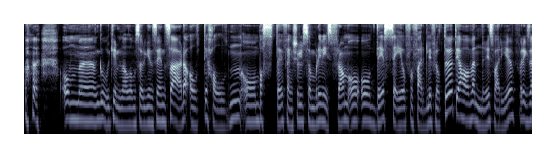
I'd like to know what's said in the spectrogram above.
om øh, gode kriminalomsorgen sin, så er det alltid Halden og Bastøy fengsel som blir vist fram, og, og, det ser jo forferdelig flott ut. Jeg har venner i Sverige, f.eks.,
